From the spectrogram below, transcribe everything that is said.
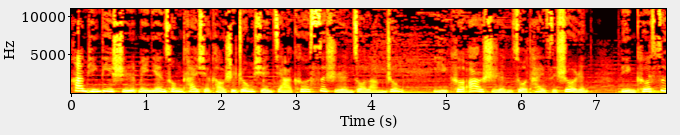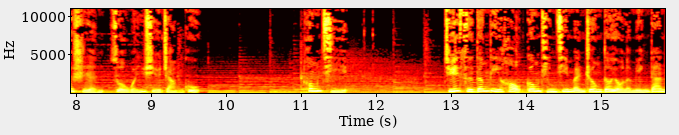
汉平帝时，每年从太学考试中选甲科四十人做郎中，乙科二十人做太子舍人，丙科四十人做文学掌故。通缉。举子登第后，宫廷进门中都有了名单，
